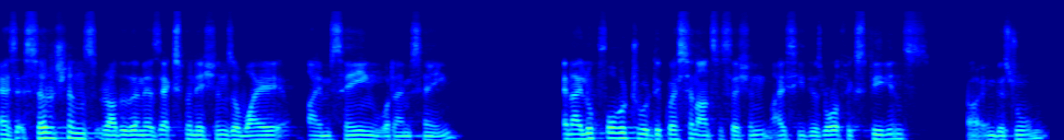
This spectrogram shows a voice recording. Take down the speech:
as assertions rather than as explanations of why I'm saying what I'm saying. And I look forward to the question answer session. I see there's a lot of experience uh, in this room,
